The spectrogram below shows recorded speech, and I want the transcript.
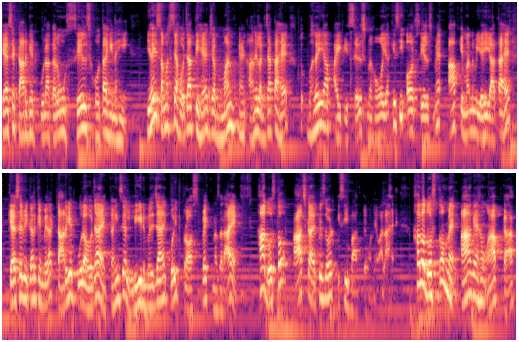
कैसे टारगेट पूरा करूँ सेल्स होता ही नहीं। यही समस्या हो जाती है, जब मंथ एंड आने लग जाता है तो भले ही आप आईटी सेल्स में हो या किसी और सेल्स में, आपके मन में यही आता है, कैसे भी करके मेरा टारगेट पूरा हो जाए, कहीं से लीड मिल जाए, कोई प्रोस्पेक्ट नज़र आए। हाँ दोस्तों, आज का एपिसोड इसी बात पे होने वाला है। हेलो दोस्तों, मैं आ गया हूँ आपका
